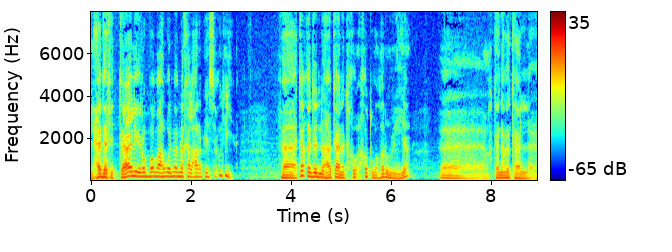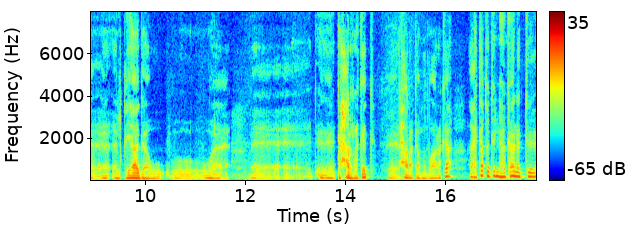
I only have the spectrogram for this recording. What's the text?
الهدف التالي ربما هو المملكة العربية السعودية. فأعتقد أنها كانت خطوة ضرورية آه، اغتنمتها ال- القيادة وتحركت حركة مباركة. أعتقد أنها كانت آه،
